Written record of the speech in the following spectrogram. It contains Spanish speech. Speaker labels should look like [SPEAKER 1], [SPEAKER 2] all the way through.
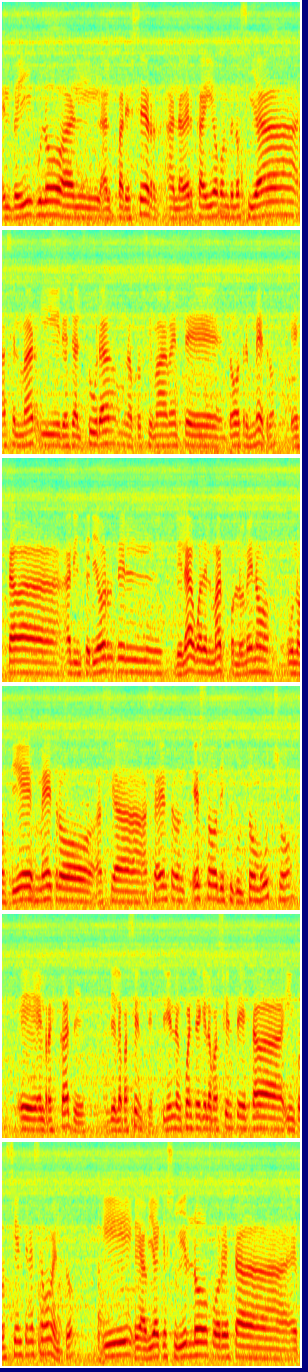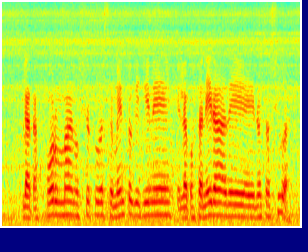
[SPEAKER 1] el vehículo, al, parecer, al haber caído con velocidad hacia el mar y desde altura, aproximadamente 2 o 3 metros, estaba al interior del, agua, del mar, por lo menos unos 10 metros hacia, hacia adentro. Eso dificultó mucho eh, el rescate de la paciente, teniendo en cuenta que la paciente estaba inconsciente en ese momento y eh, había que subirlo por esta eh, plataforma, ¿no cierto?, de cemento que tiene en la costanera de nuestra ciudad.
